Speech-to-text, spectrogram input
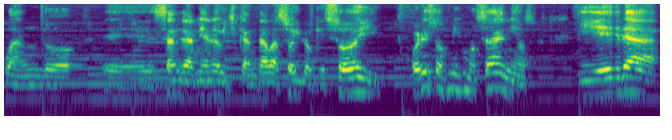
cuando eh, Sandra Mianovich cantaba Soy lo que soy, por esos mismos años, y era,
